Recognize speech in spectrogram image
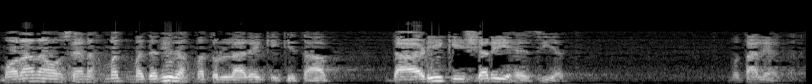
مولانا حسین احمد مدنی رحمت اللہ علیہ کی کتاب، داڑھی کی شرعی حیثیت۔ مطالعہ کریں۔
